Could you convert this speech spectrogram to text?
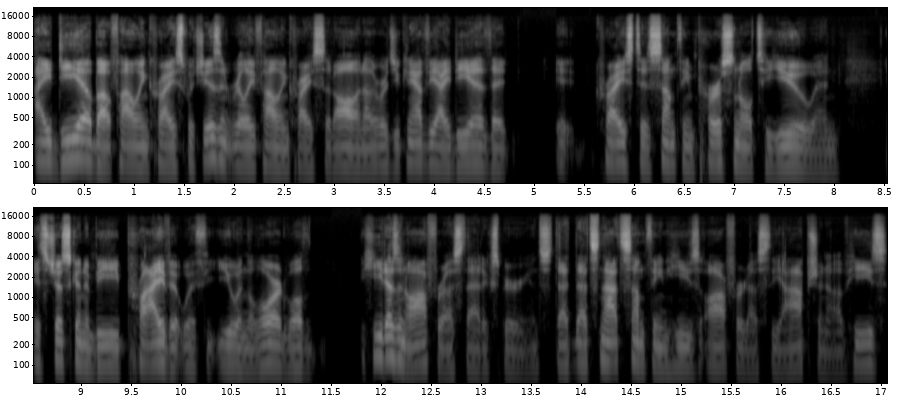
idea about following Christ, which isn't really following Christ at all. In other words, you can have the idea that it, Christ is something personal to you and it's just going to be private with you and the Lord. Well, he doesn't offer us that experience. That that's not something he's offered us the option of. He's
